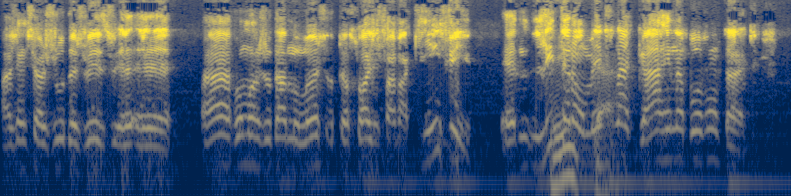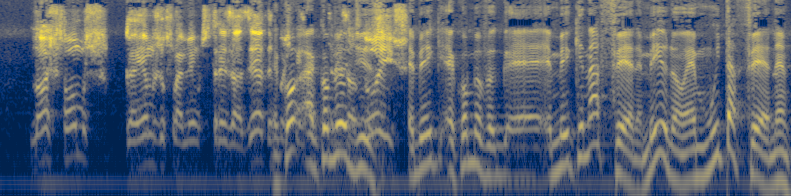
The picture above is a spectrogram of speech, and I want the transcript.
a gente ajuda às vezes, é, é, ah, vamos ajudar no lanche do pessoal, a gente faz enfim, é, literalmente Eita. na garra e na boa vontade. Nós fomos, ganhamos do Flamengo de 3 a 0 é, co é como eu disse, é meio, é, como eu, é, é, meio que na fé, né? Meio não, é muita fé, né?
